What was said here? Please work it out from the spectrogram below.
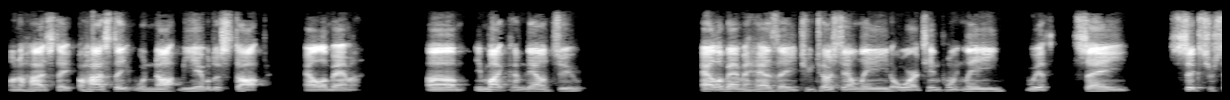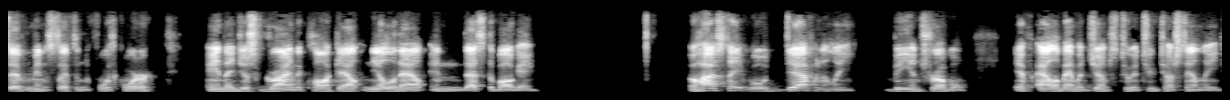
on Ohio State. Ohio State will not be able to stop Alabama. Um, it might come down to Alabama has a two touchdown lead or a 10 point lead with, say, six or seven minutes left in the fourth quarter, and they just grind the clock out, kneel it out, and that's the ball game. Ohio State will definitely be in trouble if Alabama jumps to a two touchdown lead.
